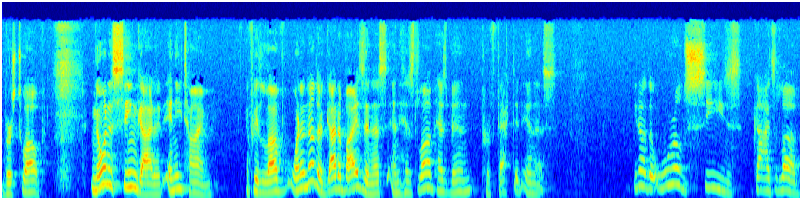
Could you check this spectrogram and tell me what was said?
Verse 12 No one has seen God at any time. If we love one another, God abides in us, and his love has been perfected in us. You know, the world sees God's love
